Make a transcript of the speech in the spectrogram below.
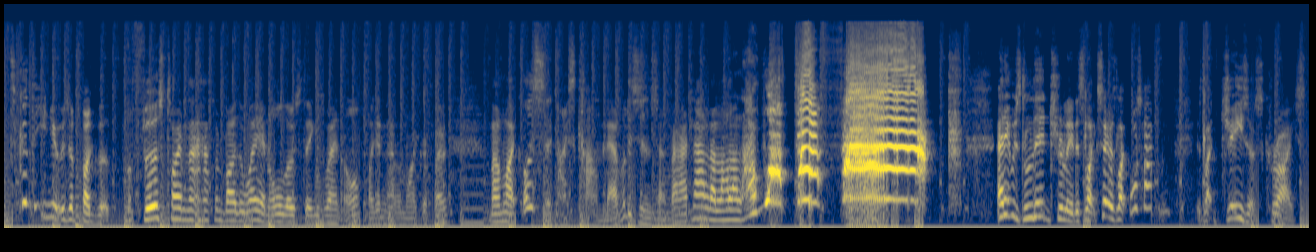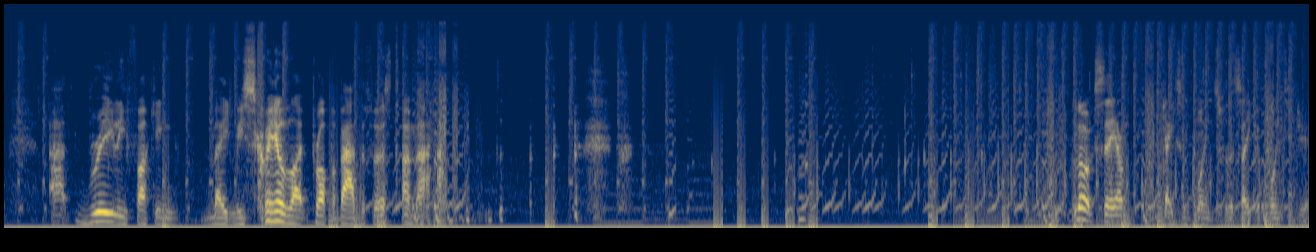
It's good that you knew it was a bug. That the first time that happened, by the way, and all those things went off. I didn't have a microphone. And I'm like, oh, this is a nice calm level. This isn't so bad. La la la la la. What and it was literally, it's like, Sarah's like, what's happened? It's like, Jesus Christ. That really fucking made me squeal like proper bad the first time that happened. Look, see, I'm getting some points for the sake of pointage.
